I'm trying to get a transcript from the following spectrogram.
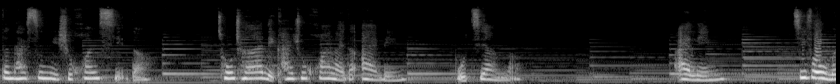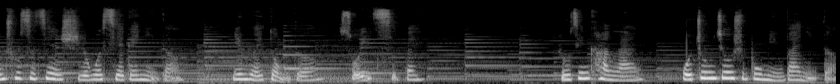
但他心里是欢喜的。从尘埃里开出花来的艾琳，不见了。艾琳，记否我们初次见时，我写给你的，因为懂得，所以慈悲。如今看来，我终究是不明白你的。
